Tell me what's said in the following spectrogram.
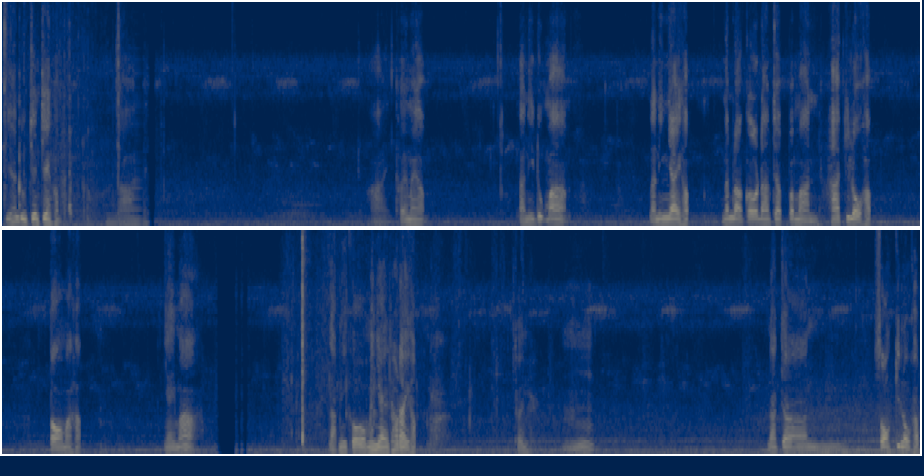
ชี้ให้ดูเจนๆครับได้หายถอยไหมครับร้านนี้ดุมากร้านนี้ใหญ่ครับ น้ำหนักก็น่าจะประมาณ 5 กิโลครับ ต่อมาครับ ใหญ่มาก หลับนี้ก็ไม่ใหญ่เท่าไหร่ครับใช่ไหมอืมน่าจะสองกิโลครับ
